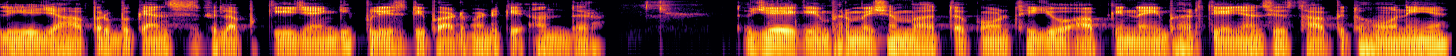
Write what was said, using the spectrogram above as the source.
लिए यहाँ पर वैकेंसीज फिलअप की जाएँगी पुलिस डिपार्टमेंट के अंदर। तो ये एक इन्फॉर्मेशन महत्वपूर्ण थी जो आपकी नई भर्ती एजेंसी स्थापित होनी है।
